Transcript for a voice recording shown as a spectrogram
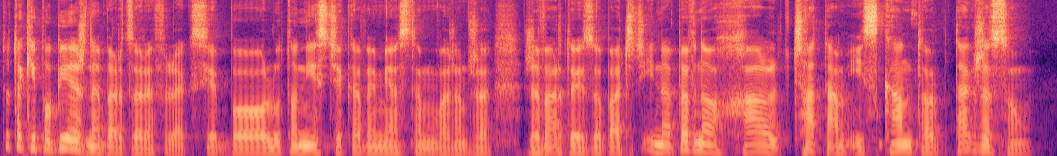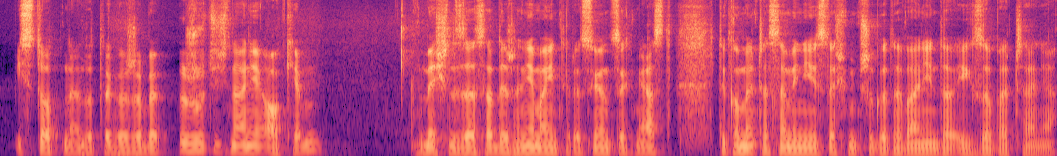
To takie pobieżne bardzo refleksje, bo Luton jest ciekawym miastem. Uważam, że, że warto je zobaczyć i na pewno Hal, Chatham i Skantorp także są istotne do tego, żeby rzucić na nie okiem. Myśl zasady, że nie ma interesujących miast, tylko my czasami nie jesteśmy przygotowani do ich zobaczenia.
